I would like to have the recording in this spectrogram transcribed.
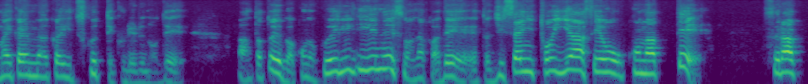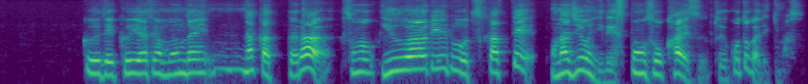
毎回毎回作ってくれるので、あ例えばこのクエリ DNS の中で、えっと、実際に問い合わせを行って、スラックで問い合わせが問題なかったら、その URL を使って同じようにレスポンスを返すということができます。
